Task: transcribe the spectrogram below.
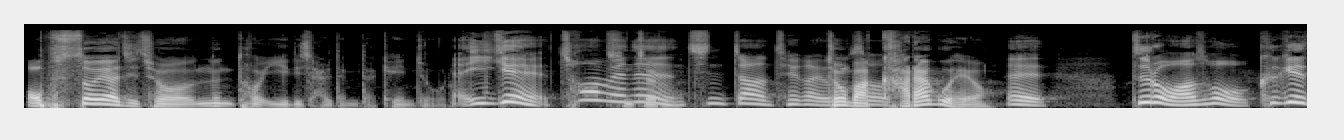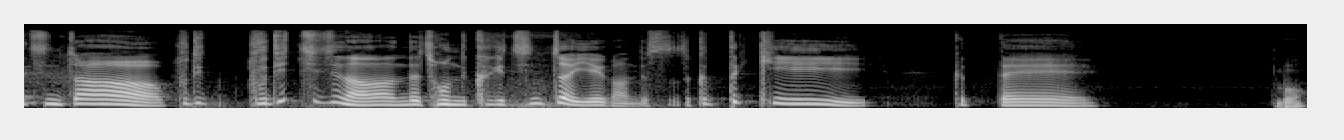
없어야지 저는 더 일이 잘 됩니다 개인적으로. 이게 처음에는 진짜로. 진짜 제가 저 여기서 막 가라고 해요. 네, 들어와서 그게 진짜 부딪 부딪히진 않았는데 전 그게 진짜 이해가 안 됐었어요. 그 특히 그때 뭐그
